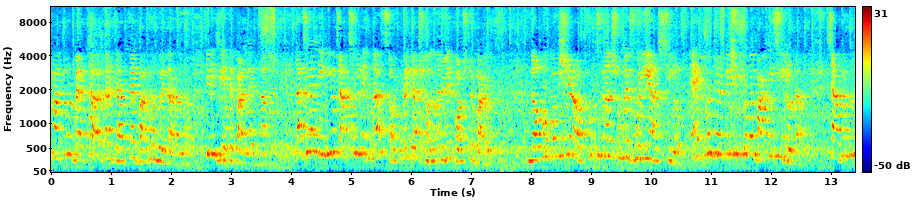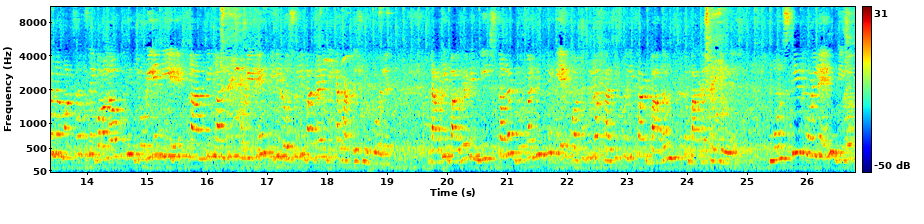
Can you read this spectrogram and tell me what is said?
হাঁটুর ব্যথা তার যাত্রায় বাধা হয়ে দাঁড়াল। তিনি যেতে পারলেন না। তাছাড়া তিনিও চাচ্ছিলেন না, সফরে তার সন্তানদের কষ্ট বাড়ুক নববর্ষের অভ্যর্থনার সময় ঘনিয়ে আসছিল। এক ঘণ্টার বেশি সময় বাকি ছিল না। চাদরখানা মাথার মধ্যে গলা অবধি জড়িয়ে দিয়ে ক্লান্তি ক্লান্তি শরীরে তিনি রসুলি বাজারের দিকে হাঁটতে শুরু করলেন। দাদি বাজারের নিচতলার দোকানের থেকে কতগুলো হাজি খলিফার বাদাম যুক্ত বাতাসা কিনলেন মন স্থির করলেন, বিগত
